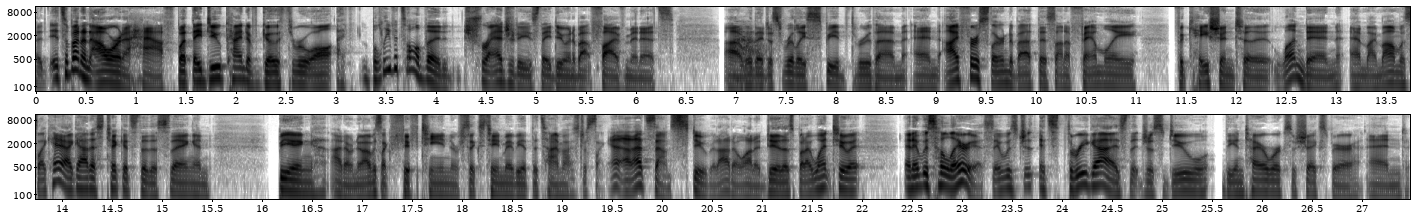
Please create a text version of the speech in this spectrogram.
It's about an hour and a half, but they do kind of go through all. I believe it's all the tragedies they do in about five minutes, uh, wow. where they just really speed through them. And I first learned about this on a family vacation to London, and my mom was like, "Hey, I got us tickets to this thing," and being I don't know, I was like 15 or 16 maybe at the time. I was just like, "Yeah, that sounds stupid. I don't want to do this," but I went to it. And it was hilarious. It was just it's three guys that just do the entire works of Shakespeare and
